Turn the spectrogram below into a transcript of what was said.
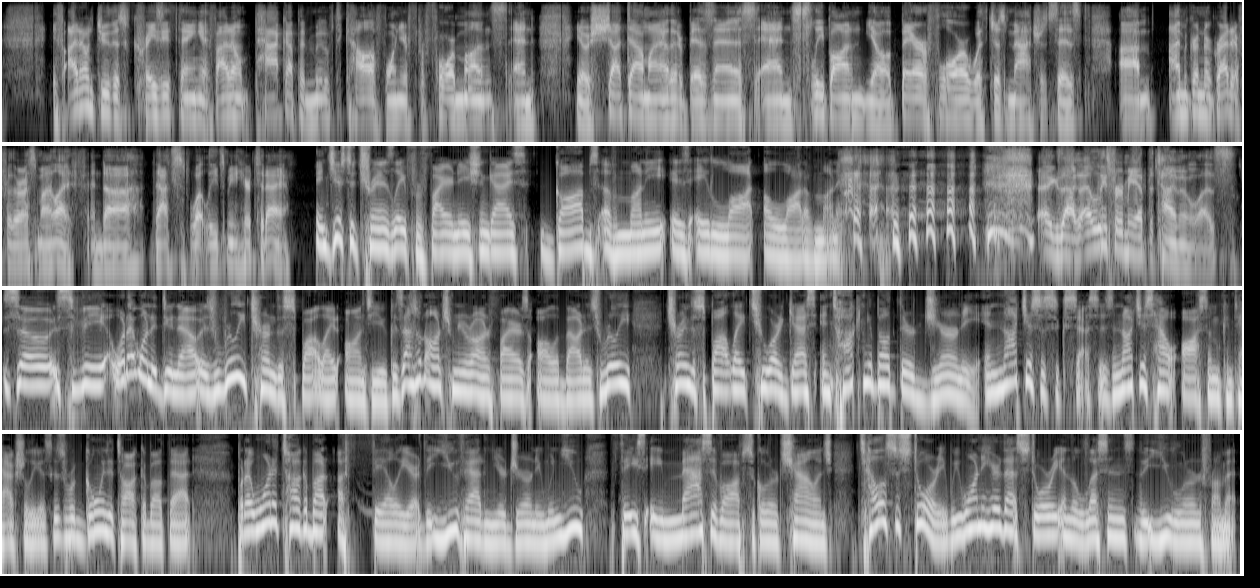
If I don't do this crazy thing, if I don't pack up and move to California for four months and you know shut down my other business and sleep on you know a bare floor with just mattresses, um, I'm going to regret it for the rest of my life. And uh, that's what leads me here today. And just to translate for Fire Nation guys, gobs of money is a lot, a lot of money. exactly. At least for me at the time it was. So, Zvi, what I want to do now is really turn the spotlight onto you because that's what Entrepreneur on Fire is all about is really turning the spotlight to our guests and talking about their journey and not just the successes and not just how awesome Contactually is because we're going to talk about that. But I want to talk about a failure that you've had in your journey when you face a massive obstacle or challenge challenge. Tell us a story. We want to hear that story and the lessons that you learned from it.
